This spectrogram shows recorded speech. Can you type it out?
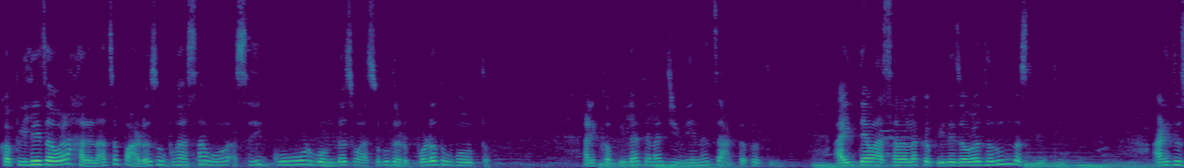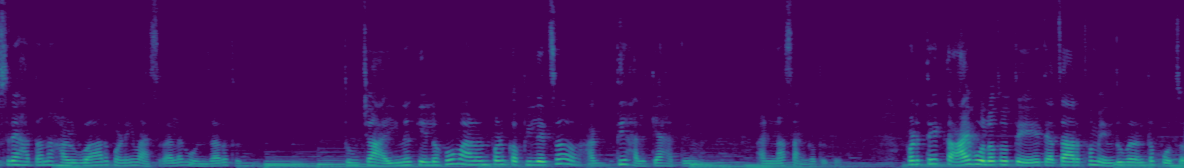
कपिलेजवळ हरणाचं पाडस उभं असावं असं हे गोड गोंडस वासरू धडपडत उभं होतं. आणि कपिला त्याला जिभेनं चाटत होती. आई त्या वासराला कपिलेजवळ धरून बसली होती. आणि दुसऱ्या हातानं हळुवारपणे वासराला गोंजारत होती. तुमच्या आईनं केलं हो माळण पण कपिलेचं अगदी हलक्या हातीनं अण्णा सांगत होते. पण ते काय बोलत होते त्याचा अर्थ मेंदूपर्यंत पोचत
